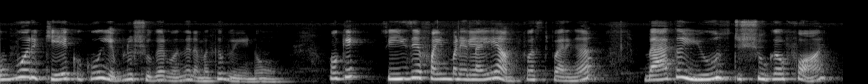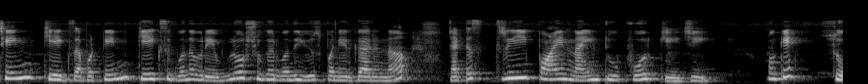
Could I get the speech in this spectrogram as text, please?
ஒவ்வொரு கேக்குக்கும் எவ்வளோ சுகர் வந்து நமக்கு வேணும்? ஓகே ஸோ ஈஸியாக ஃபைன் பண்ணிடலாம் இல்லையா? ஃபர்ஸ்ட் பாருங்கள் baker used sugar for ten cakes அப்போ டென் கேக்ஸுக்கு வந்து அவர் எவ்வளோ சுகர் வந்து யூஸ் பண்ணியிருக்காருன்னா that is three point nine two four KG okay so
